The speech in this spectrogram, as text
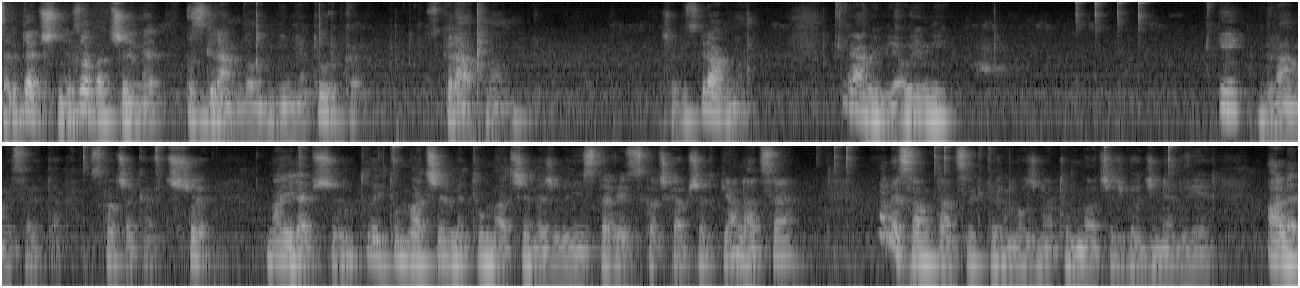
Serdecznie zobaczymy zgrabną miniaturkę. Zgrabną. Czyli zgrabną. Gramy białymi. I gramy sobie tak. Skoczek F3. Najlepszy. Tutaj tłumaczymy, tłumaczymy, żeby nie stawiać skoczka przed piona C. Ale są tacy, którym można tłumaczyć godzinę, dwie. Ale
